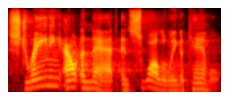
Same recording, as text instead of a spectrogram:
straining out a gnat and swallowing a camel.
